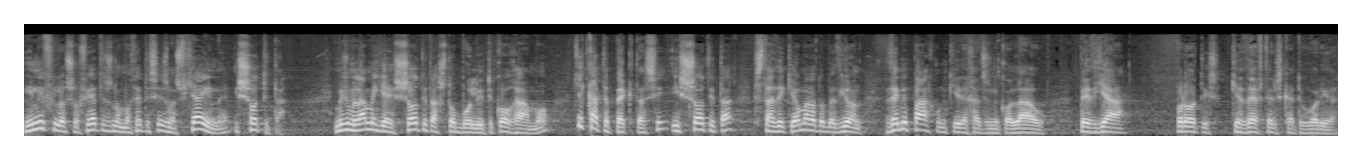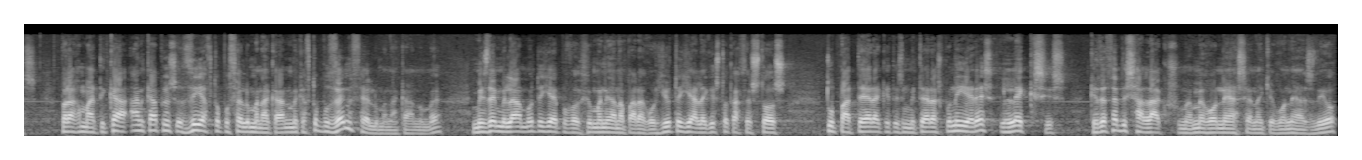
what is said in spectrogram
είναι η φιλοσοφία της νομοθέτησής μας. Ποια είναι, ισότητα. Εμείς μιλάμε για ισότητα στον πολιτικό γάμο και κατ' επέκταση ισότητα στα δικαιώματα των παιδιών. Δεν υπάρχουν, κύριε Χατζηνικολάου, παιδιά πρώτης και δεύτερης κατηγορίας. Πραγματικά, αν κάποιος δει αυτό που θέλουμε να κάνουμε και αυτό που δεν θέλουμε να κάνουμε, εμείς δεν μιλάμε ούτε για υποβοηθούμενη αναπαραγωγή, ούτε για αλλαγή στο καθεστώς του πατέρα και της μητέρας, που είναι ιερές λέξεις και δεν θα τις αλλάξουμε με γονέας 1 και γονέας 2.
